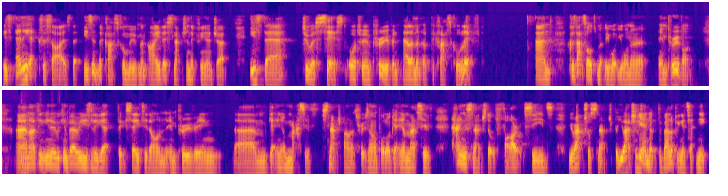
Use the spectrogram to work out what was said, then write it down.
is any exercise that isn't the classical movement, i.e., the snatch and the clean and jerk, is there to assist or to improve an element of the classical lift. And because that's ultimately what you want to improve on. And I think, you know, we can very easily get fixated on improving um, getting a massive snatch balance, for example, or getting a massive hang snatch that far exceeds your actual snatch. But you actually end up developing a technique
